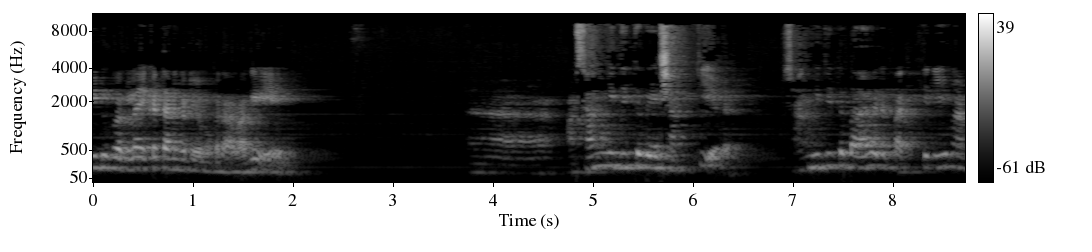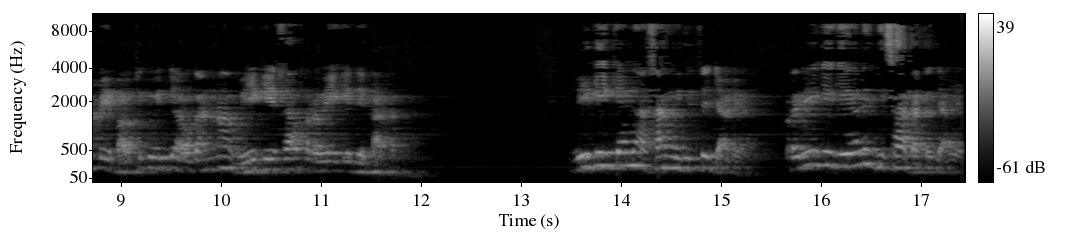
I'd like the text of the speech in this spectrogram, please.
පිටු කරලා එක තැනකට යොමු කරා වගේ අසංවිධිත වේ ශක්තිය සංවිධිත භාවයට පත් කිරීම අපේ භෞතික විද්‍යාව ගන්නා වේගය සහ ප්‍රවේගය දෙක අතර. වේගය කියන්නේ අසංවිධිත ජවය. ප්‍රවේගය කියන්නේ දිශාගත ජවය.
